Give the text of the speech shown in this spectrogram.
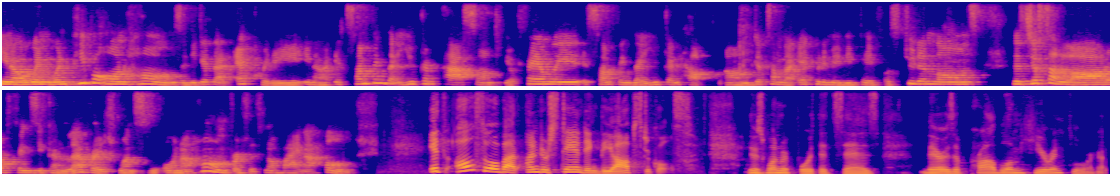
you know when when people own homes and you get that equity you know it's something that you can pass on to your family. It's something that you can help um, get some of that equity maybe pay for student loans. There's just a lot of things you can leverage once you own a home versus not buying a home. It's also about understanding the obstacles. There's one report that says there is a problem here in Florida.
